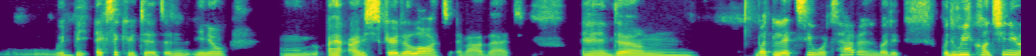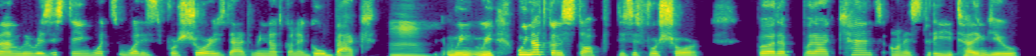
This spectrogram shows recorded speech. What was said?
would be executed and you know mm, I, i'm scared a lot about that. And um but let's see what's happened but but we continue and we're resisting what's what is for sure is that we're not going to go back mm. we, we we're not going to stop this is for sure but uh, but i can't honestly telling you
